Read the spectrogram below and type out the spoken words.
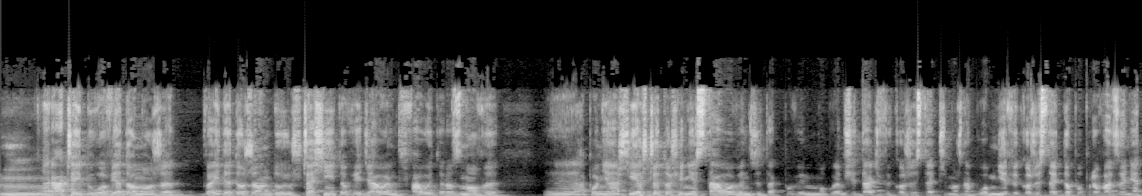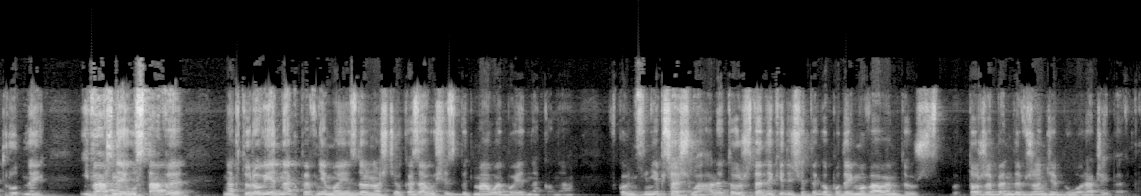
Mm, raczej było wiadomo, że wejdę do rządu, już wcześniej to wiedziałem, trwały te rozmowy, e, a ponieważ jeszcze to się nie stało, więc, że tak powiem, mogłem się dać wykorzystać, czy można było mnie wykorzystać do poprowadzenia trudnej i ważnej ustawy, na którą jednak pewnie moje zdolności okazały się zbyt małe, bo jednak ona końcu nie przeszła, ale to już wtedy, kiedy się tego podejmowałem, to już to, że będę w rządzie było raczej pewne.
